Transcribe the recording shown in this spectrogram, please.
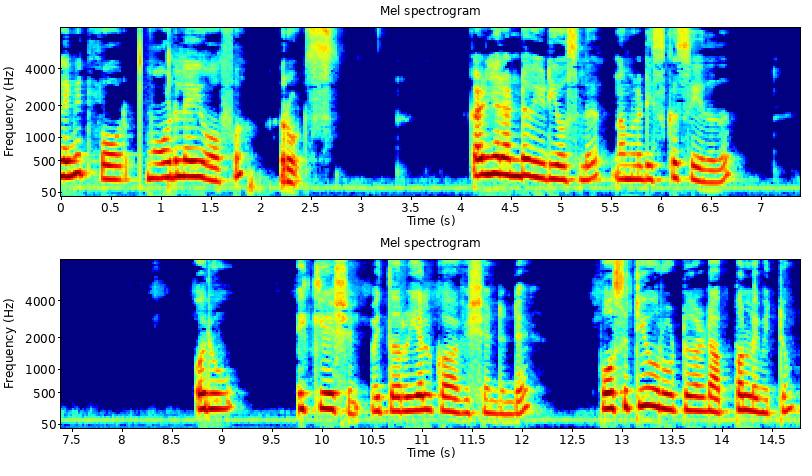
Limit for moduli of roots. കഴിഞ്ഞ രണ്ട് വീഡിയോസിൽ നമ്മൾ ഡിസ്കസ് ചെയ്തത് ഒരു ഇക്വേഷൻ വിത്ത് റിയൽ കോഫിഷ്യന്റിന്റെ പോസിറ്റീവ് റൂട്ടുകളുടെ അപ്പർ ലിമിറ്റും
